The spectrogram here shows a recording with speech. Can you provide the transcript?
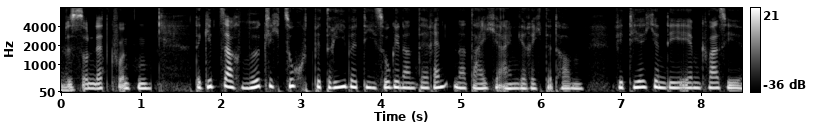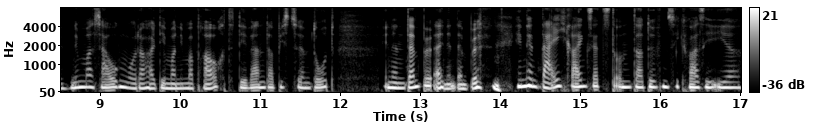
Das ist so nett gefunden. Da gibt es auch wirklich Zuchtbetriebe, die sogenannte Rentnerdeiche eingerichtet haben. Für Tierchen, die eben quasi nimmer saugen oder halt die man nimmer braucht, die werden da bis zu ihrem Tod in den Tempel, äh, in den Tempel, in den Deich reingesetzt und da dürfen sie quasi ihr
